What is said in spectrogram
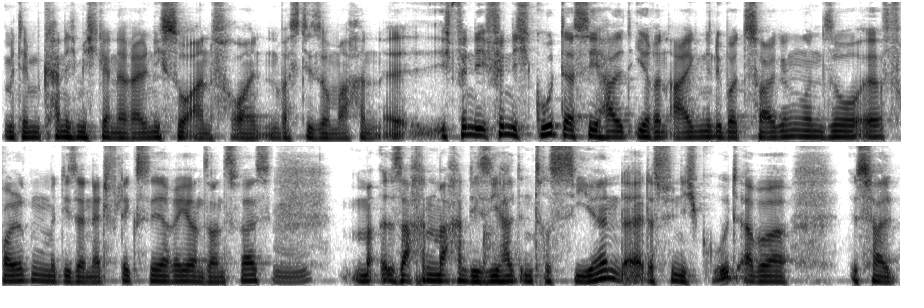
mit dem kann ich mich generell nicht so anfreunden, was die so machen. Äh, ich finde, finde ich gut, dass sie halt ihren eigenen Überzeugungen und so äh, folgen mit dieser Netflix-Serie und sonst was. Mhm. Sachen machen, die sie halt interessieren. Äh, das finde ich gut, aber ist halt,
